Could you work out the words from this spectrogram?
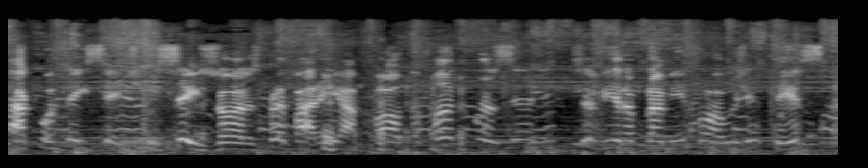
Acordei cedinho, seis horas, preparei a pauta, mando pra você. Você vira pra mim e fala, hoje é terça.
